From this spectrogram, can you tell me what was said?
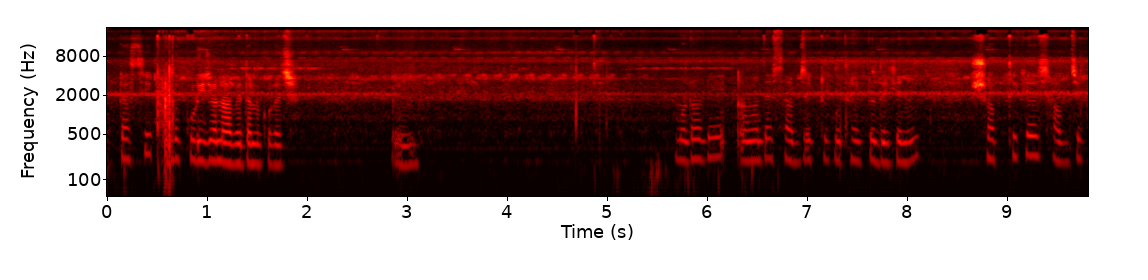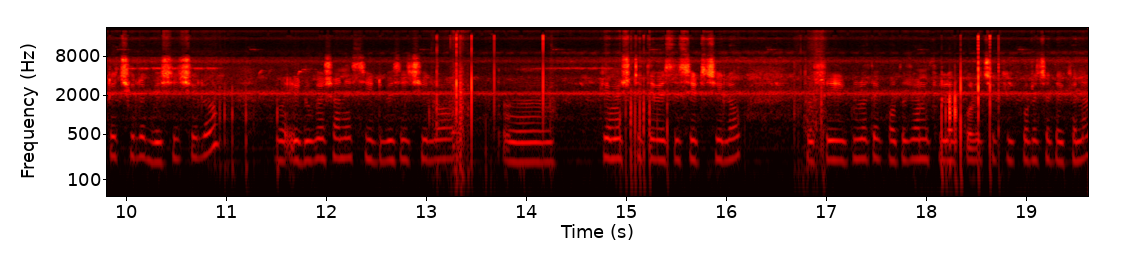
একটা সিট কিন্তু কুড়ি জন আবেদন করেছে। মোটামুটি আমাদের সাবজেক্টে কোথায় একটু দেখে নিই। সব থেকে সাবজেক্টে ছিল বেশি ছিল এডুকেশানে সিট বেশি ছিল কেমিস্ট্রিতে বেশি সিট ছিল। তো সেইগুলোতে কতজন ফিল আপ করেছে, কী করেছে দেখে না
